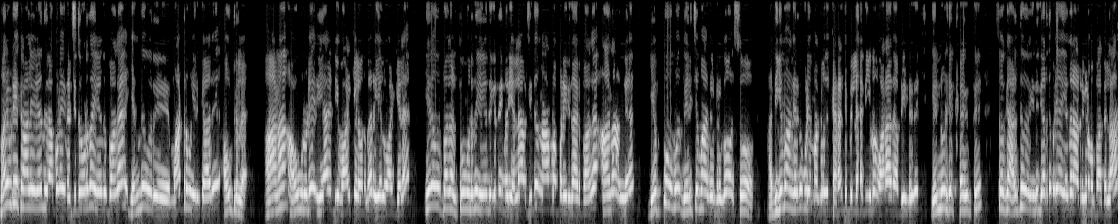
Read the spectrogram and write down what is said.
மறுபடியும் காலையில் எழுந்துக்கிறப்போல வெளிச்சத்தோட தான் எழுந்துப்பாங்க. எந்த ஒரு மாற்றமும் இருக்காது அவுட்டர்ல ஆனா அவங்களுடைய ரியாலிட்டி வாழ்க்கையில வந்து ரியல் வாழ்க்கையில இரவு பகல் தூங்குறது எழுதுக்கிறது இது மாதிரி எல்லா விஷயத்தையும் நார்மலா பண்ணிட்டு தான் இருப்பாங்க. ஆனா அங்க எப்பவுமே வெளிச்சமா இருந்துட்டு இருக்கோம். ஸோ அதிகமா அங்க இருக்கக்கூடிய மக்களுக்கு கரண்ட் பில் அதிகமா வராது அப்படின்றது என்னுடைய கருத்து. ஸோ அடுத்து இதுக்கு அடுத்தபடியா எந்த நாடு இருக்கு நம்ம பார்த்துடலாம்.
